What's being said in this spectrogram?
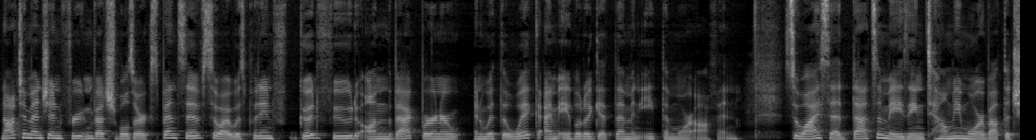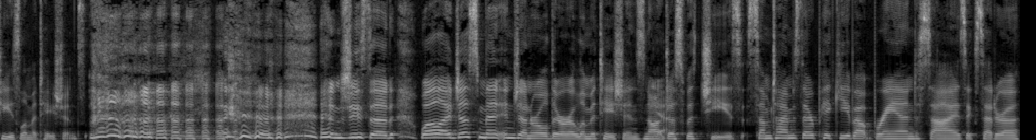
Not to mention fruit and vegetables are expensive, so I was putting f- good food on the back burner and with the WIC I'm able to get them and eat them more often. So I said, "That's amazing. Tell me more about the cheese limitations." and she said, Well, I just meant in general there are limitations, not just with cheese. Sometimes they're picky about brand, size, etc.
